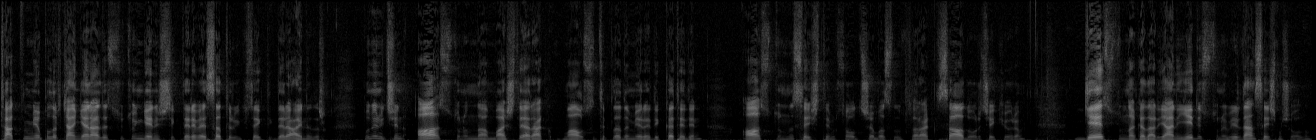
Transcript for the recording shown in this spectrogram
takvim yapılırken genelde sütun genişlikleri ve satır yükseklikleri aynıdır. Bunun için A sütunundan başlayarak mouse'u tıkladığım yere dikkat edin. A sütununu seçtim. Sol tuşa basılı tutarak sağa doğru çekiyorum. G sütununa kadar yani 7 sütunu birden seçmiş oldum.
